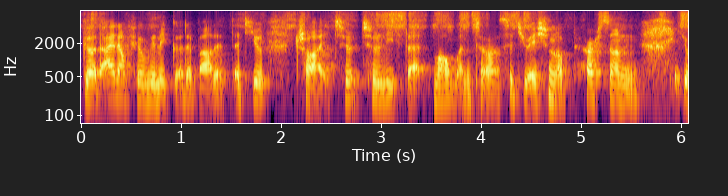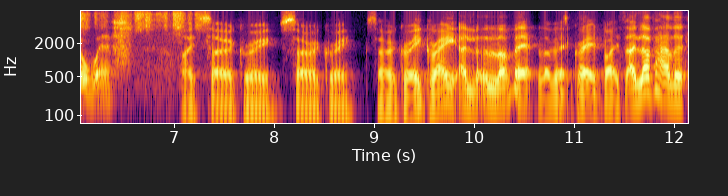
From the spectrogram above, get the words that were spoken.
good. I don't feel really good about it that you try to to leave that moment or situation or person you're with. I so agree. So agree. So agree. Great. I love it. Love it. Great advice. I love how the,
